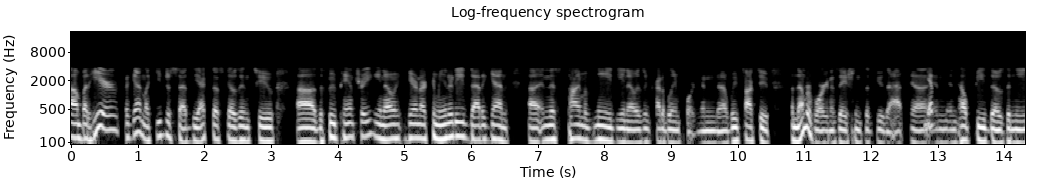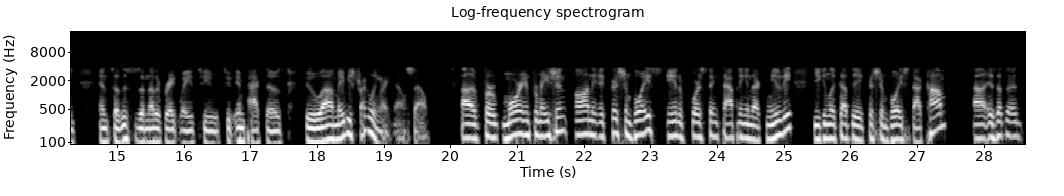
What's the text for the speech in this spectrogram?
Um, but here, again, like you just said, the excess goes into uh, the food pantry. You know, here in our community, that again, uh, in this time of need, you know, is incredibly important. And uh, we've talked to a number of organizations that do that uh, yep. and, and help feed those in need. And so this is another great way to to impact those who uh, may be struggling right now. So. Uh, for more information on the Christian Voice and, of course, things happening in our community, you can look up the ChristianVoice.com. Uh, is that the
